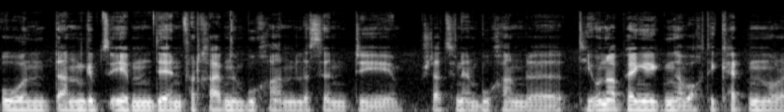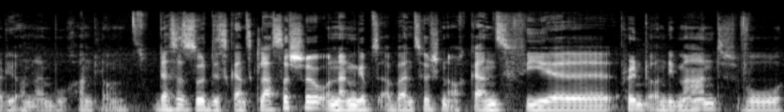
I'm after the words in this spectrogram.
Und dann gibt es eben den vertreibenden Buchhandel, das sind die stationären Buchhandel, die unabhängigen, aber auch die Ketten oder die Online-Buchhandlung. Das ist so das ganz Klassische. Und dann gibt es aber inzwischen auch ganz viel Print on Demand, wo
